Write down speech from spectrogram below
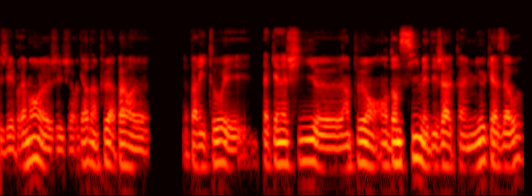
j'ai vraiment, je regarde un peu à part, à part Ito et Takanashi un peu en, en dents de scie, mais déjà quand même mieux qu'Azao.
